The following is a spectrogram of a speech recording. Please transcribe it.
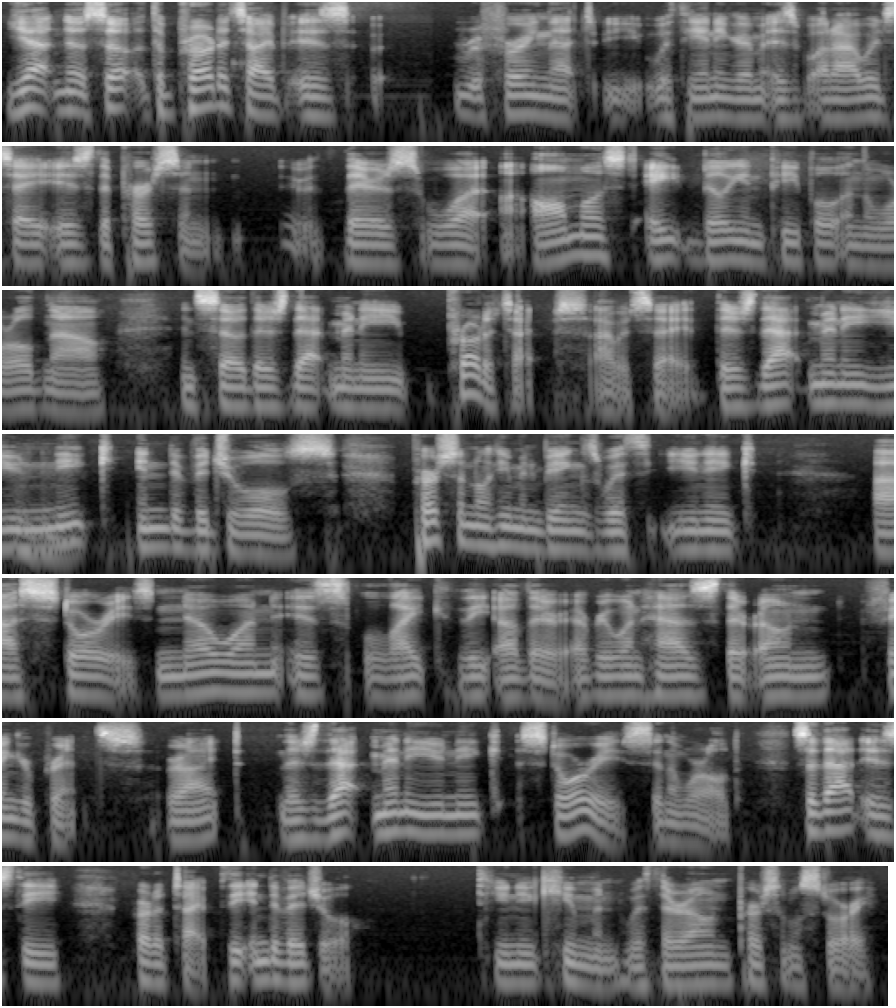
Yeah, no. So the prototype is referring that with the enneagram is what I would say is the person. There's what almost eight billion people in the world now, and so there's that many prototypes. I would say there's that many mm-hmm. unique mm-hmm. individuals, personal human beings with unique uh, stories. No one is like the other. Everyone has their own fingerprints, right? There's that many unique stories in the world. So that is the prototype, the individual, the unique human with their own personal story.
